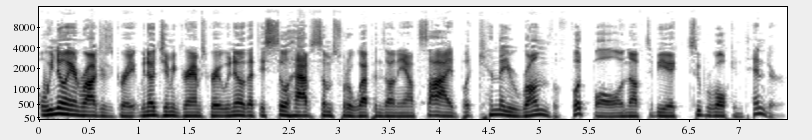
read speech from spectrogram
we know Aaron Rodgers is great. We know Jimmy Graham's great. We know that they still have some sort of weapons on the outside, but can they run the football enough to be a Super Bowl contender?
